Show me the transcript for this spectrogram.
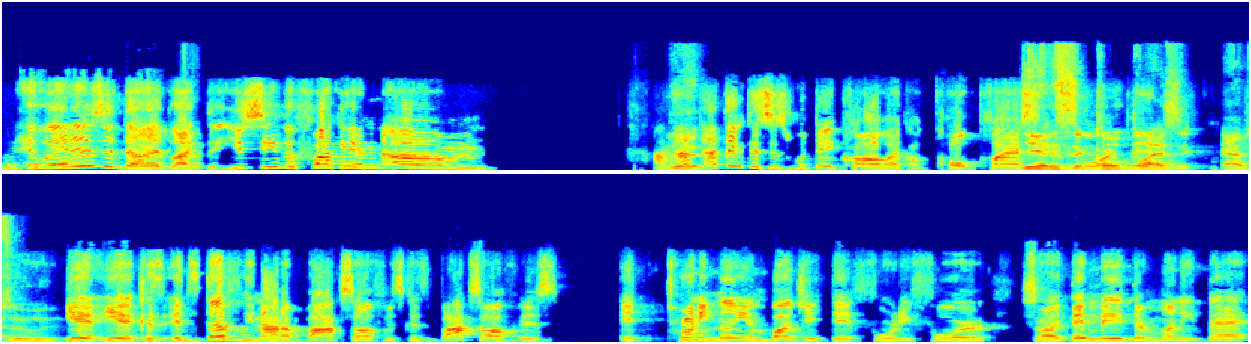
It, it is a dud. Like you see the fucking um I, yeah. I, I, think this is what they call like a cult classic. Yeah, this is a cult than, classic. Absolutely. Yeah, yeah, because it's definitely not a box office. Because box office, it twenty million budget did forty four, so like they made their money back.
